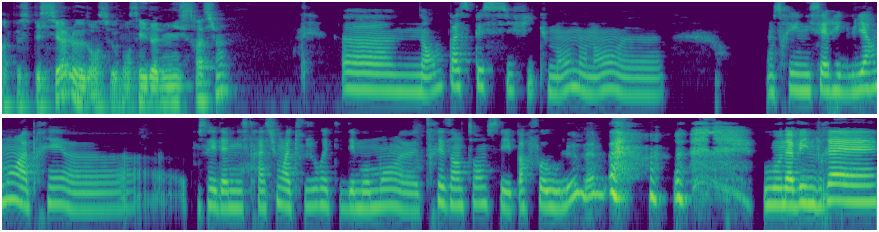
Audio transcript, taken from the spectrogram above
un peu spéciales dans ce conseil d'administration? Euh, Non, pas spécifiquement, non, non. Euh, on se réunissait régulièrement. Après, euh, le conseil d'administration a toujours été des moments euh, très intenses et parfois houleux même, où on avait une vraie...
